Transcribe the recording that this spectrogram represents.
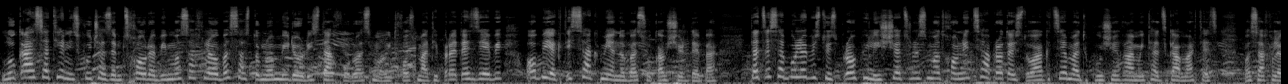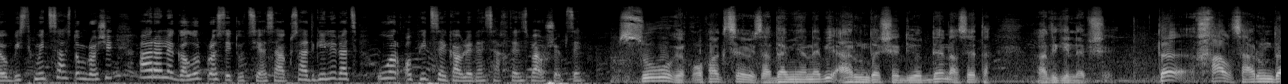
ლუკა ასათიანის ქუჩაზე მცხოვრები მოსახლეობა სასტუმრო მირორის დახურვას მოითხოვს მათი პრეტენზიები ობიექტის საქმიანობას უკავშირდება. დაწესებულებისთვის პროფილის შეცვლის მოთხოვნით საპროტესტო აქცია მათ გუშინ ღამითაც გამართეს. მოსახლეობის თქმით სასტუმროში არალეგალურ პროსტიტუციას აქვს ადგილი, რაც უარყოფით ზეგავლენას ახდენს ბავშვებზე. სულ ყოფაქცევის ადამიანები არ უნდა შედიოდნენ ასეთ ადგილებში და ხალხს არ უნდა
